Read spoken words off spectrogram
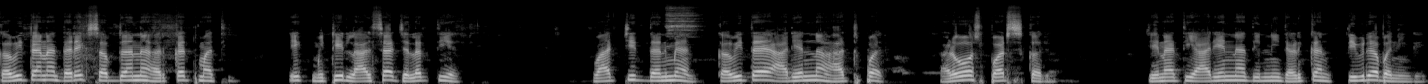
કવિતાના દરેક શબ્દ અને હરકતમાંથી એક મીઠી લાલસા ઝલકતી હતી. વાતચીત દરમિયાન કવિતાએ આર્યનના હાથ પર હળવો સ્પર્શ કર્યો, જેનાથી આર્યનના દિલની ધડકન તીવ્ર બની ગઈ.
